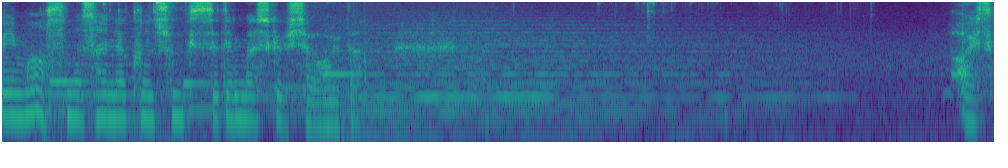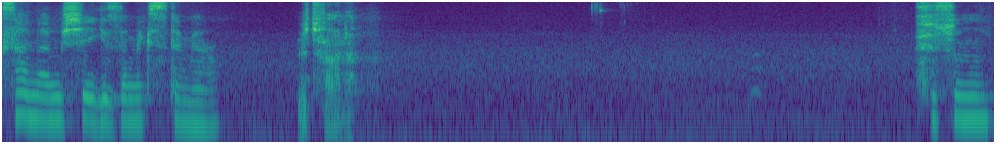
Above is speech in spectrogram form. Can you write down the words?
benim aslında seninle konuşmak istediğim başka bir şey vardı. Artık senden bir şey gizlemek istemiyorum. Lütfen. Füsun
